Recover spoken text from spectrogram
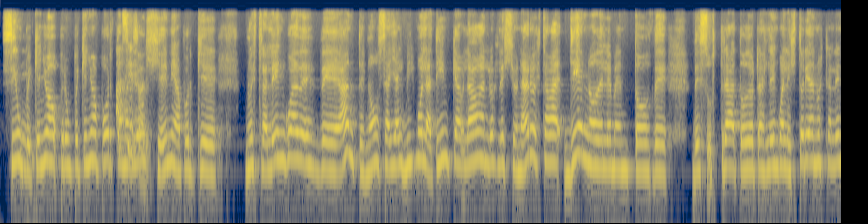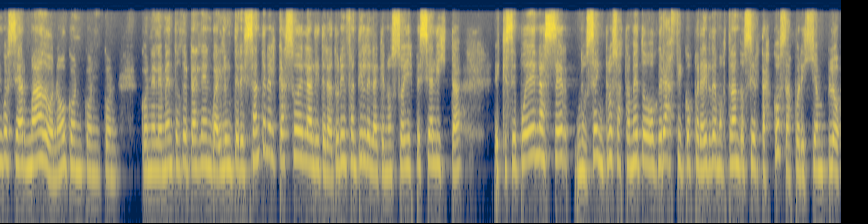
sí, un pequeño, pero un pequeño aporte, María Eugenia, porque nuestra lengua desde antes, ¿no? O sea, ya el mismo latín que hablaban los legionarios estaba lleno de elementos de, de sustrato de otras lenguas. La historia de nuestra lengua se ha armado, ¿no? Con, con, con con elementos de otras lenguas. Y lo interesante en el caso de la literatura infantil, de la que no soy especialista, es que se pueden hacer, no sé, incluso hasta métodos gráficos para ir demostrando ciertas cosas. Por ejemplo,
